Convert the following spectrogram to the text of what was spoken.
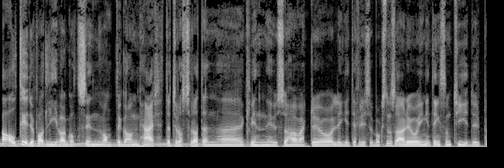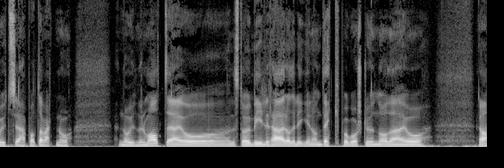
Alt tyder jo på at livet har gått sin vante gang her. Til tross for at den eh, kvinnen i huset har vært død og ligget i fryseboksen, så er det jo ingenting som tyder på utsida her på at det har vært noe, noe unormalt. Det, er jo, det står jo biler her, og det ligger noen dekk på gårdstuen, og det er jo Ja,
